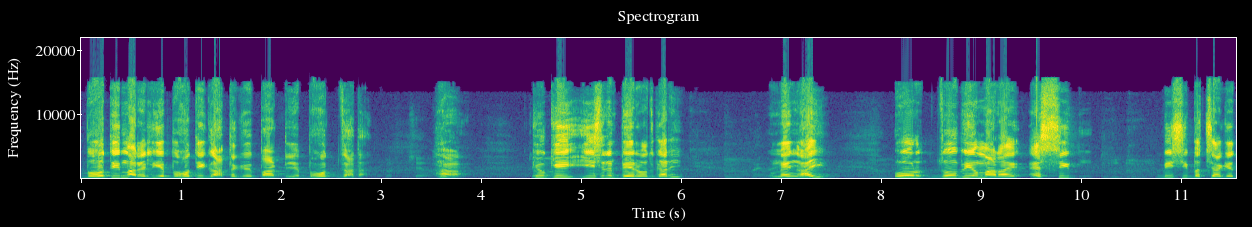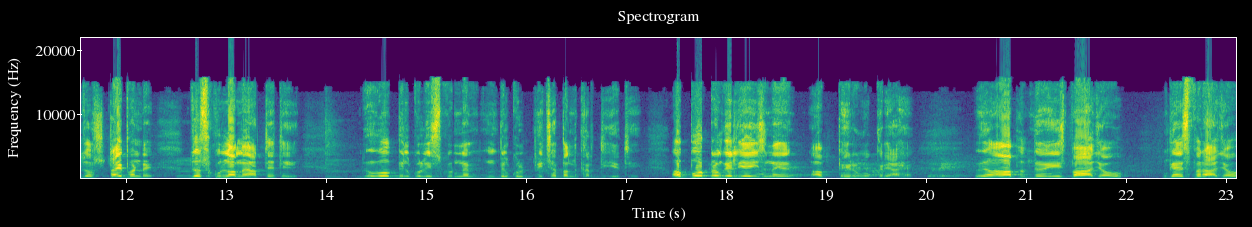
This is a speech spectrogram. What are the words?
बहुत ही हमारे लिए बहुत ही घातक पार्टी है बहुत ज़्यादा। अच्छा। हाँ। क्योंकि इसने बेरोजगारी महँगाई और जो भी हमारा एस सी बी सी बच्चा के जो स्टाइफंड है, जो स्कूलों में आते थे, वो बिल्कुल स्कूल ने, बिल्कुल पीछे बंद कर दिए थे। अब वोटों के लिए इसने अब फिर वो कराया है। आप इस पर आ जाओ, गैस पर आ जाओ।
